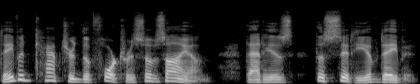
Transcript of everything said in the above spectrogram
David captured the fortress of Zion, that is, the city of David.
